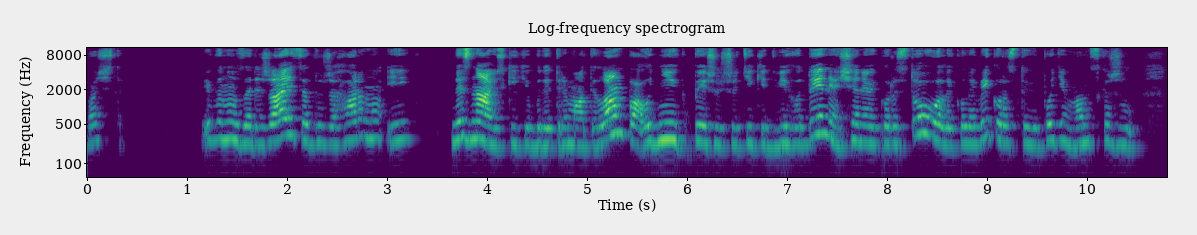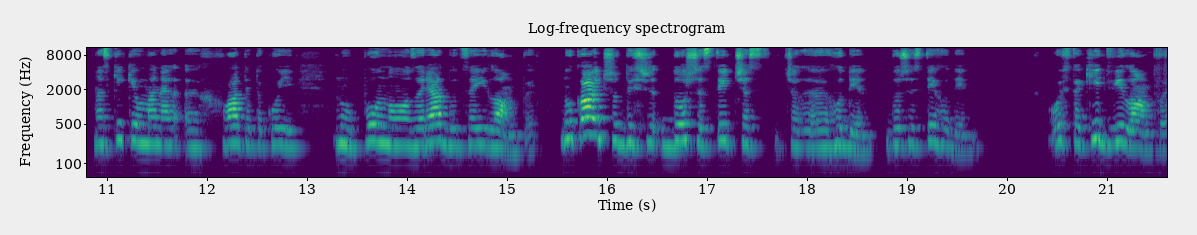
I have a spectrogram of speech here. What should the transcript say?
Бачите? І воно заряджається дуже гарно і не знаю, скільки буде тримати лампа. Одні пишуть, що тільки 2 години, ще не використовували. Коли використаю, потім вам скажу, наскільки в мене е, хватить такої ну, повного заряду цієї лампи. Ну, кажуть, що до 6 час, е, годин. До 6 годин. Ось такі дві лампи.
